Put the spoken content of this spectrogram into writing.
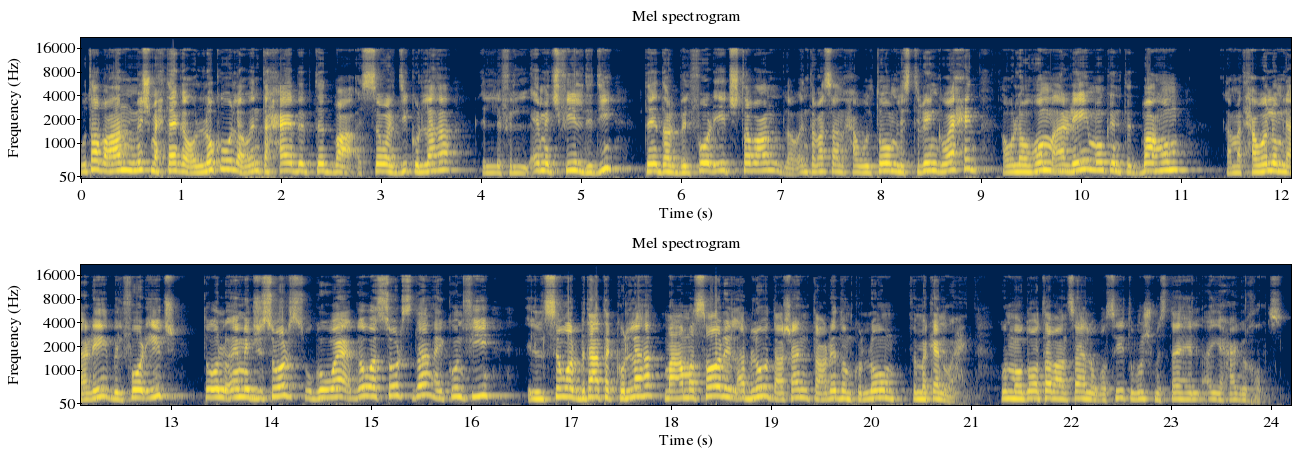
وطبعا مش محتاج أقول لكم لو انت حابب تطبع الصور دي كلها اللي في ال image field دي تقدر بال foreach طبعا. لو انت مثلا حولتهم ل string واحد أو لو هم array ممكن تطبعهم. لما تحولهم ل array بال foreach تقول له image source وجواه جوه ال source ده هيكون فيه الصور بتاعتك كلها مع مسار ال upload عشان تعرضهم كلهم في مكان واحد. والموضوع طبعا سهل وبسيط ومش مستاهل أي حاجة خالص.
